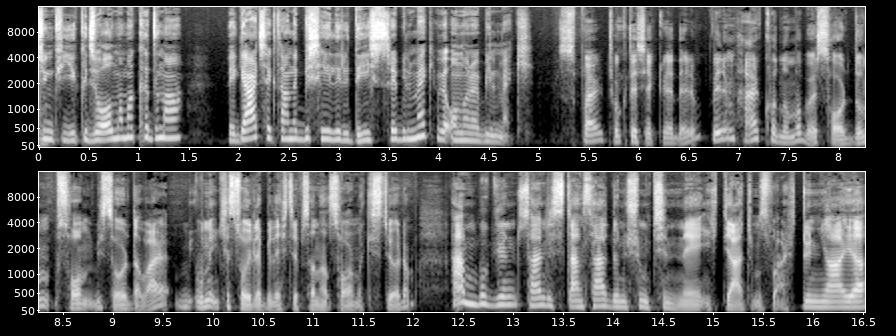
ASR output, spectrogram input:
çünkü yıkıcı olmamak adına ve gerçekten de bir şeyleri değiştirebilmek ve onarabilmek. Süper. Çok teşekkür ederim. Benim her konuğuma böyle sorduğum son bir soru da var. Bunu iki soruyla birleştirip sana sormak istiyorum. Hem bugün sence sistemsel dönüşüm için neye ihtiyacımız var? Dünyaya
